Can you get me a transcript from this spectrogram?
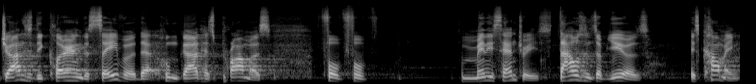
John is declaring the Savior that whom God has promised for, for many centuries, thousands of years is coming,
